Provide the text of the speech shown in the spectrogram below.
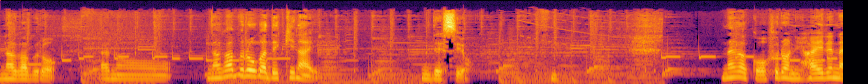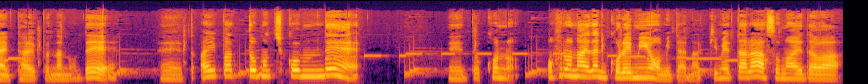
長風呂。あのー、長風呂ができないんですよ。長くお風呂に入れないタイプなので、えっ、ー、と、iPad 持ち込んで、えっ、ー、と、この、お風呂の間にこれ見ようみたいな決めたら、その間は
